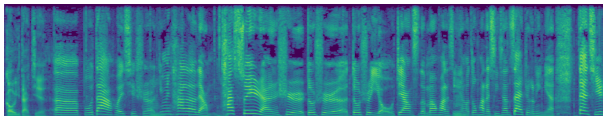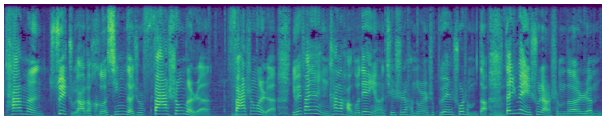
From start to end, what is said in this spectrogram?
高一大截。呃，不大会，其实，嗯因为它的两，它虽然是都是都是有这样子的漫画的形象和动画的形象在这个里面，但其实他们最主要的核心的就是发声的人。发声的人，你会发现，你看了好多电影，其实很多人是不愿意说什么的，但愿意说点什么的人，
